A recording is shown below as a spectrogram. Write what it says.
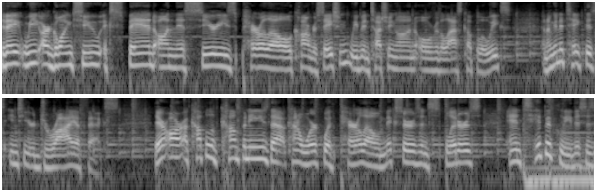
Today, we are going to expand on this series parallel conversation we've been touching on over the last couple of weeks, and I'm gonna take this into your dry effects. There are a couple of companies that kind of work with parallel mixers and splitters, and typically this is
